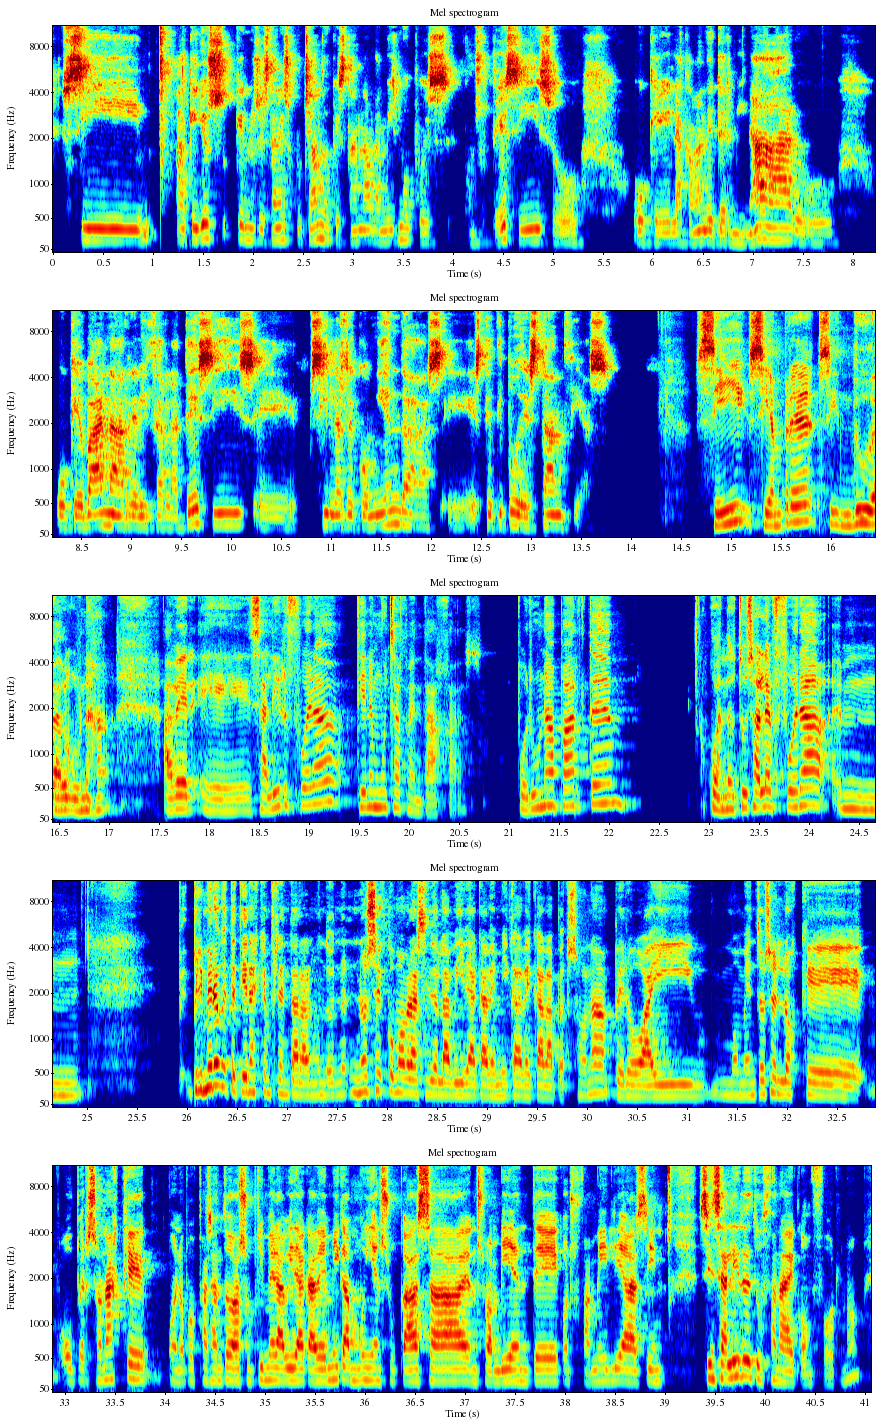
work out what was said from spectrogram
Si aquellos que nos están escuchando, que están ahora mismo pues, con su tesis o, o que la acaban de terminar o, o que van a realizar la tesis, eh, si les recomiendas eh, este tipo de estancias. Sí, siempre, sin duda alguna. A ver, eh, salir fuera tiene muchas ventajas. Por una parte, cuando tú sales fuera, mm, Primero que te tienes que enfrentar al mundo. No, sé cómo habrá sido la vida académica de cada persona, pero hay momentos en los que, o personas que, bueno, pues pasan toda su primera vida académica muy en su casa, en su ambiente, con su familia, sin, salir de tu zona de confort, ¿no?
